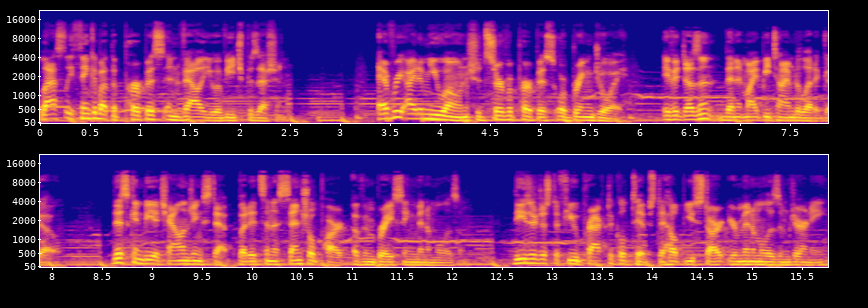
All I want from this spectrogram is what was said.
Lastly, think about the purpose and value of each possession. Every item you own should serve a purpose or bring joy. If it doesn't, then it might be time to let it go. This can be a challenging step, but it's an essential part of embracing minimalism. These are just a few practical tips to help you start your minimalism journey.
